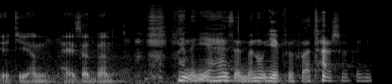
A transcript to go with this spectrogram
egy ilyen helyzetben? Egy ilyen helyzetben úgy épül fel a társulat, hogy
